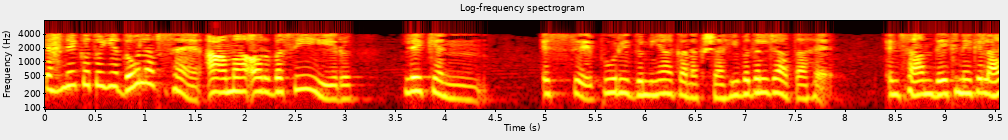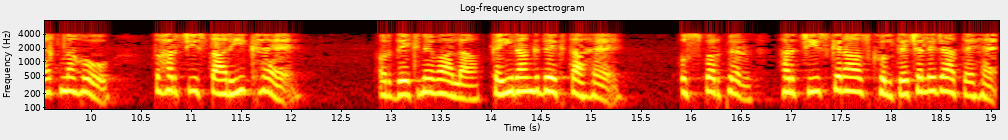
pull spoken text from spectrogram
کہنے کو تو یہ دو لفظ ہیں آما اور بصیر، لیکن اس سے پوری دنیا کا نقشہ ہی بدل جاتا ہے۔ انسان دیکھنے کے لائق نہ ہو تو ہر چیز تاریخ ہے۔ اور دیکھنے والا کئی رنگ دیکھتا ہے۔ اس پر پھر ہر چیز کے راز کھلتے چلے جاتے ہیں۔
